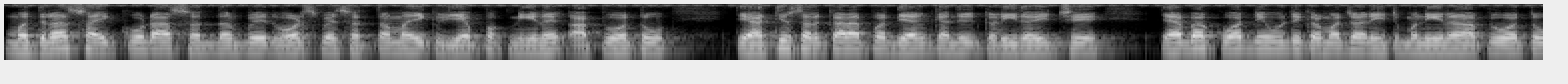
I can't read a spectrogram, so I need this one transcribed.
મદ્રાસ હાઈકોર્ટ આ સંદર્ભે વર્ષ બે સત્તરમાં એક વ્યાપક નિર્ણય આપ્યો હતો. ત્યારથી સરકાર પર ધ્યાન કેન્દ્રિત કરી રહી છે. ત્યારબાદ કોર્ટ નિવૃત્તિ કર્મચારી હિતમાં નિર્ણય આપ્યો હતો.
